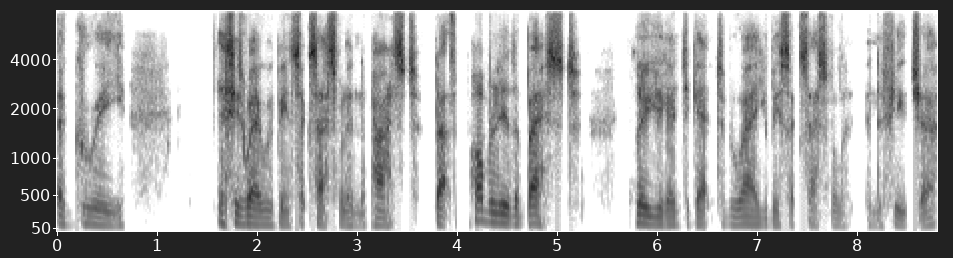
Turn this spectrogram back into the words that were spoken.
agree. This is where we've been successful in the past. That's probably the best clue you're going to get to where you'll be successful in the future.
